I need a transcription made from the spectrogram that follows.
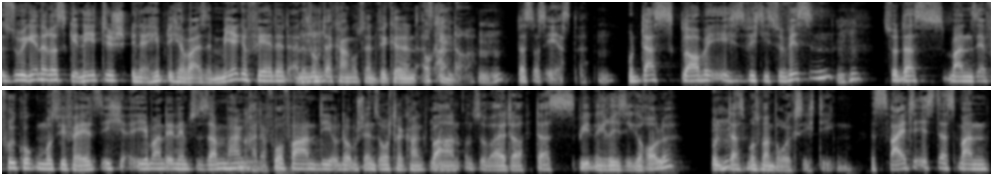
sui generis genetisch in erheblicher Weise mehr gefährdet, eine mhm. Suchterkrankung zu entwickeln als okay. andere. Mhm. Das ist das Erste. Mhm. Und das, glaube ich, ist wichtig zu wissen so dass man sehr früh gucken muss, wie verhält sich jemand in dem Zusammenhang. Hat er Vorfahren, die unter Umständen suchterkrankt waren mhm. und so weiter. Das spielt eine riesige Rolle. Und mhm. das muss man berücksichtigen. Das Zweite ist, dass man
